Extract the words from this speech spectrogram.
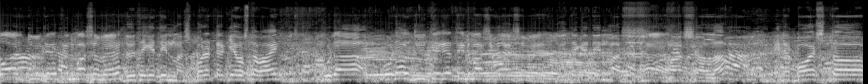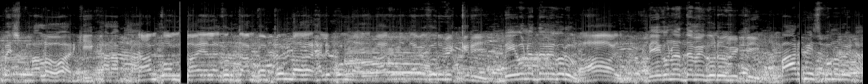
বয়স দুই থেকে তিন মাস হবে। দুই থেকে তিন মাস। পরেরটার কি অবস্থা ভাই? ওটা ওটাও দুই থেকে তিন মাস বয়স হবে। দুই থেকে তিন মাস। হ্যাঁ। মার্শাল্লাহ এটার বয়স তো বেশ ভালো আর কি খারাপ না দাম কম ভাই এলাকার দাম কম পনেরো হাজার খালি পনেরো হাজার বাগুনের দামে গরু বিক্রি বেগুনের দামে গরু হয় বেগুনের দামে গরু বিক্রি পার পিস পনেরো এটা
